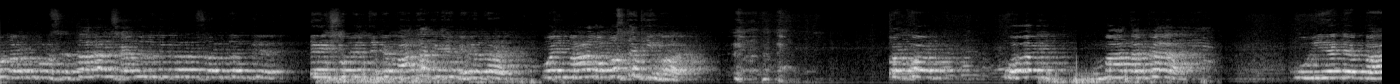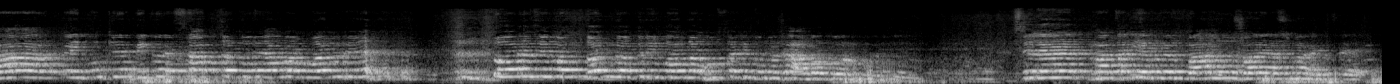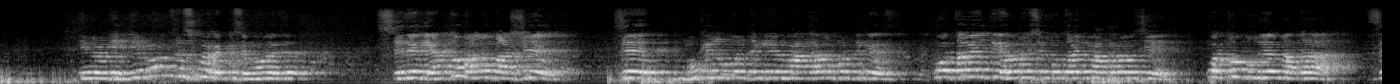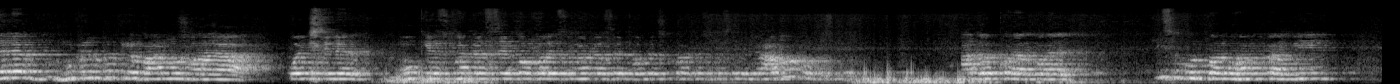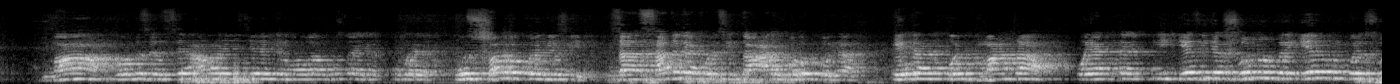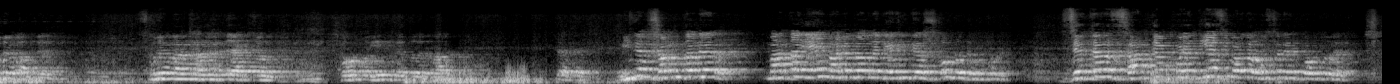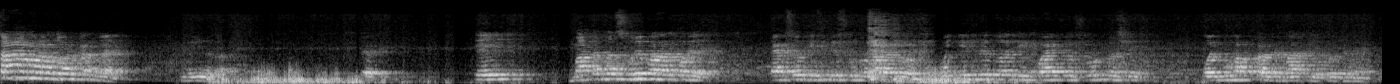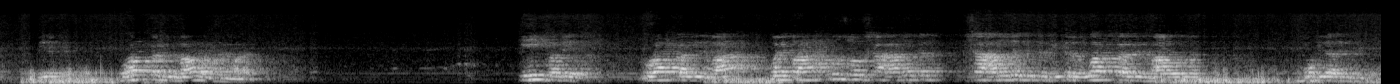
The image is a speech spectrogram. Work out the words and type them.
কেটে ওই মার অবস্থা কি হয়? তখন ওই মাথাটা পুড়িয়ে দে, মা, এই মুখের ভিতরে সাপটা ধরে আমার মনে তোর জীবন ধন্য তুমি মাওলা জন্য শাহাদত বরণ করেছিস ছেলের মাথা সরে আসমা রেখেছে। মনে ছেলে এত ভালোবাসে যে মুখের উপর থেকে, মাথার উপর থেকে কোথায় দেহ রয়েছে কোথায় মাথা রয়েছে, কত দূরে মাথা, ছেলের মুখের উপর থেকে বাড়ানো সরায়া ওই ছেলের মুখে সুমা কপালে সুমা কাছে ঠোঁটে আদর করতেছিল। আদর করার পরে কিছুক্ষণ পর কালবি মা বলতেছে, সে আমার এই ছেলেকে মৌলা উৎসর্গ করে দিয়েছি। করেছি তা আরও এটা ওই নিজের সন্তানের মাথা এইভাবে যেটা সাবজেক্ট করে দিয়েছি বাবা হোসেনের পর করে তা আমার দরকার নাই। এই মাথাটা ছুঁড়ে মারার পরে একশো কেজিতে মারা গেল ওই কেজিতে তোলা যে কয়েকজন শূন্য সে ওই মুহাব কালের মাকে ওইখানে ওয়াক্কাবির মাও ওখানে মারা। এইভাবে ওয়াক্কাবির মা, ওই বাহাত্তর জন শাহাদতের শাহাদতের ভিতরে মা ও মহিলাদের ভিতরে।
